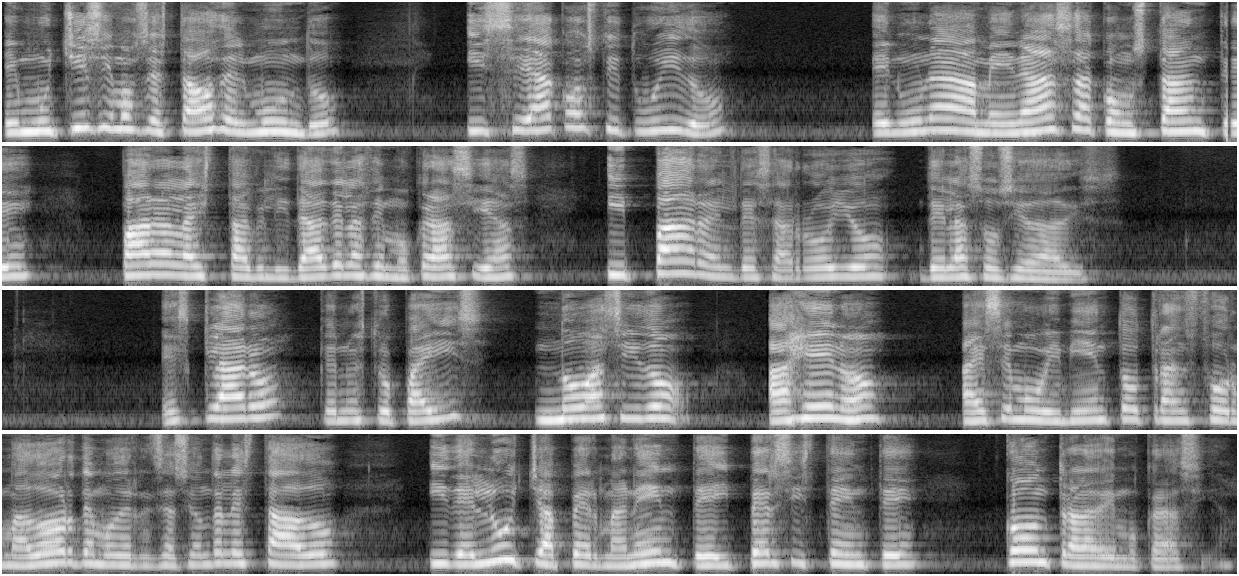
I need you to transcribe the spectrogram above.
en muchísimos estados del mundo, y se ha constituido en una amenaza constante para la estabilidad de las democracias y para el desarrollo de las sociedades. Es claro que nuestro país no ha sido ajeno a ese movimiento transformador de modernización del Estado y de lucha permanente y persistente contra la democracia.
